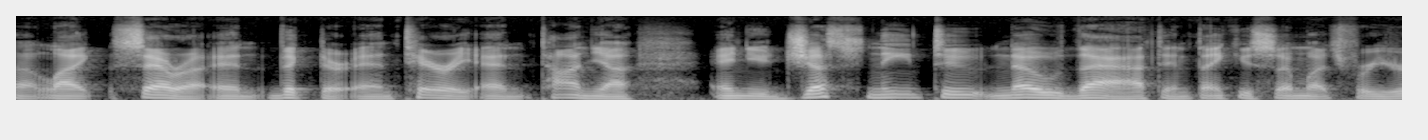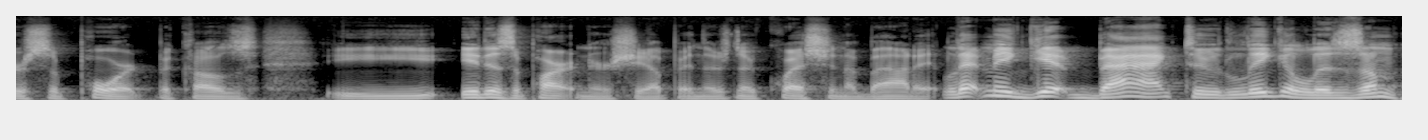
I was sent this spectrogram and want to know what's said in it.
uh, like Sarah and Victor and Terry and Tanya. And you just need to know that. And thank you so much for your support because it is a partnership and there's no question about it. Let me get back to legalism.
